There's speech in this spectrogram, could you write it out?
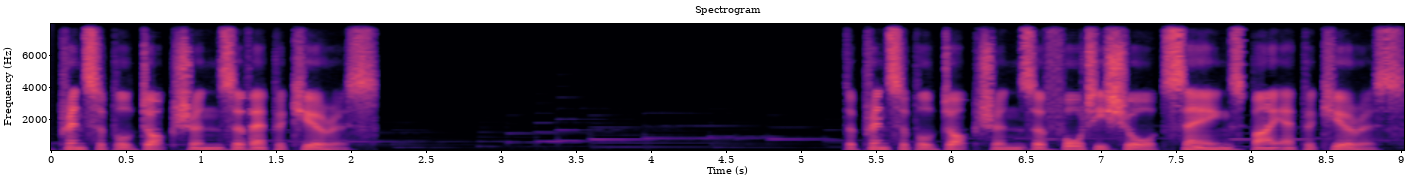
Principal Doctrines of Epicurus The Principal Doctrines are 40 short sayings by Epicurus.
